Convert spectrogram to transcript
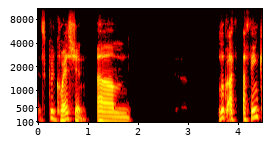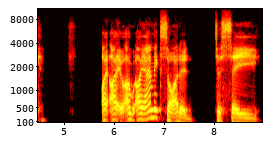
it's a good question. Um, look, I I think I I I, am excited to see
